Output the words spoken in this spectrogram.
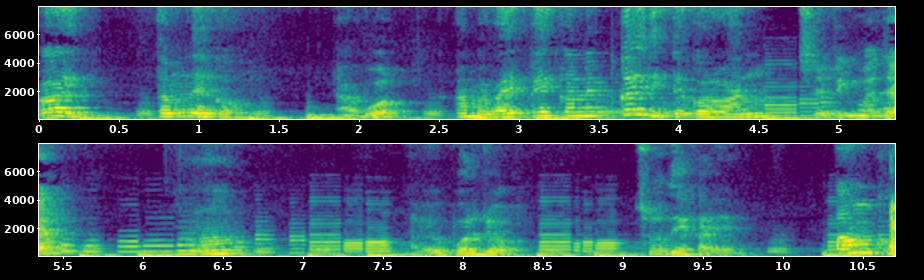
અય તમને કહું. હા બોલ. આમાં વાઈફાઈ કનેક્ટ કઈ રીતે કરવાનું? સેટિંગમાં જા. હા. હવે ઉપર જો. શું દેખાય? પંખો.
